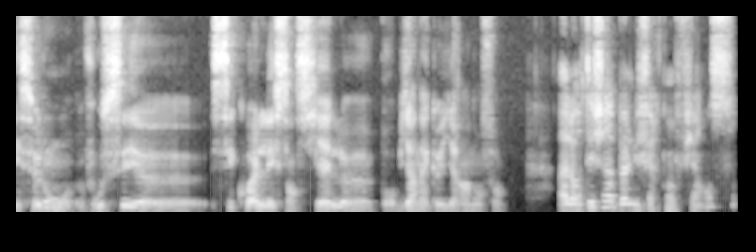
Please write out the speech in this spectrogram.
Et selon vous, c'est euh, c'est quoi l'essentiel euh, pour bien accueillir un enfant? Alors déjà, bah, lui faire confiance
